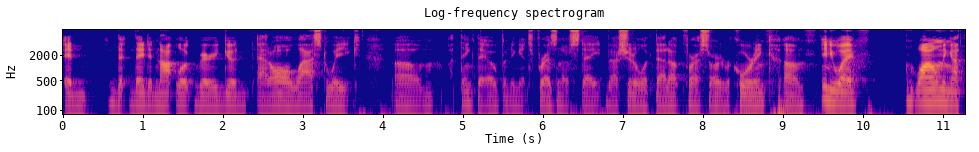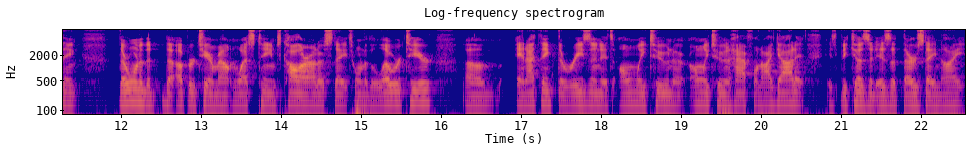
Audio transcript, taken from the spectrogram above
and th- they did not look very good at all last week. Um, I think they opened against Fresno State, but I should have looked that up before I started recording. Um, anyway, Wyoming, I think they're one of the, the upper tier Mountain West teams. Colorado State's one of the lower tier. Um, and I think the reason it's only two and a, only two and a half when I got it is because it is a Thursday night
